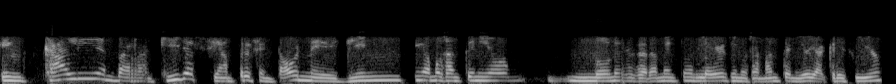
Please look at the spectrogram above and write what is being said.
En Cali, en Barranquilla se han presentado, en Medellín, digamos, han tenido no necesariamente un leve, sino se ha mantenido y ha crecido.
